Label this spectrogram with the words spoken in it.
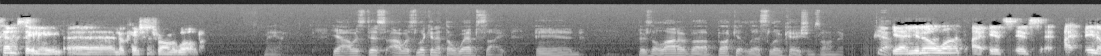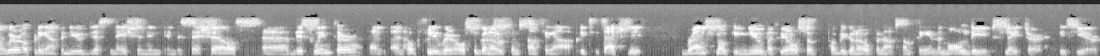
10 sailing uh, locations around the world. Man, yeah, I was just I was looking at the website, and there's a lot of uh, bucket list locations on there. Yeah. Yeah, and you know what? I, it's it's I, you know we're opening up a new destination in, in the Seychelles uh, this winter, and, and hopefully we're also going to open something up. It's it's actually brand smoking new, but we're also probably going to open up something in the Maldives later this year.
